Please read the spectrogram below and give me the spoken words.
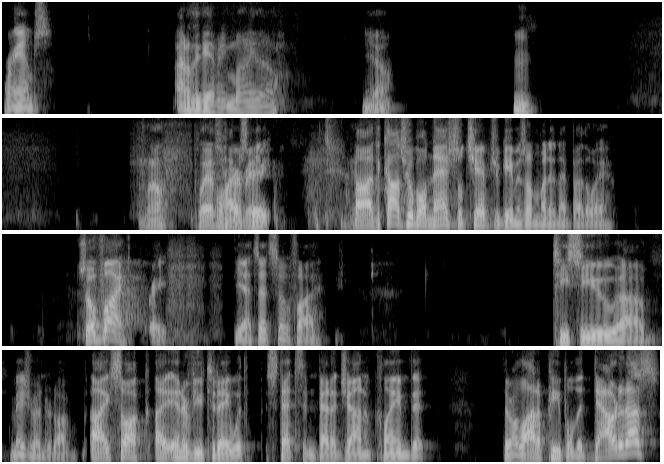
Rams. I don't think they have any money though. Yeah. Hmm. Well, playoffs. Ohio are here. State. Uh, the college football national championship game is on Monday night, by the way. SoFi. Great. Yeah, it's at SoFi. TCU uh, major underdog. I saw an interview today with Stetson Bennett, John, who claimed that there are a lot of people that doubted us.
